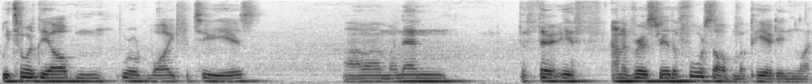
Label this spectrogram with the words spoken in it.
we toured the album worldwide for two years. Um, and then the 30th anniversary of the Force album appeared in like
